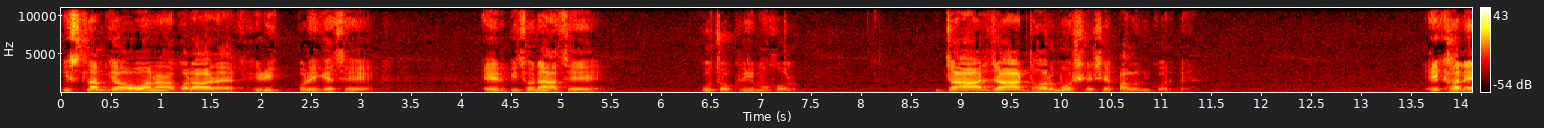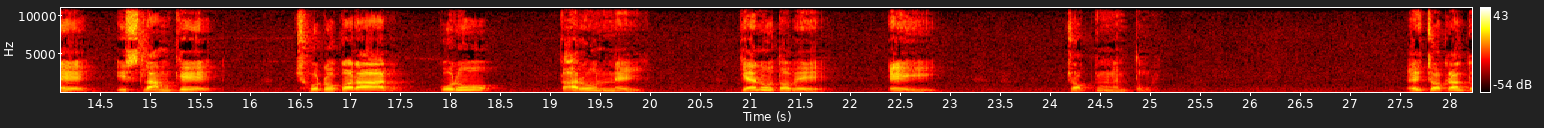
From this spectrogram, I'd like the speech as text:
ইসলামকে অবমাননা করার এক হিড়িক পড়ে গেছে। এর পিছনে আছে কুচক্রি মহল। যার যার ধর্ম শেষে পালন করবে। এখানে ইসলামকে ছোট করার কোনো কারণ নেই। কেন তবে এই চক্রান্ত? এই চক্রান্ত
